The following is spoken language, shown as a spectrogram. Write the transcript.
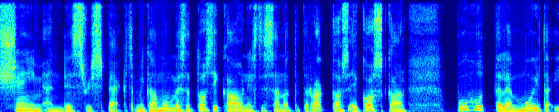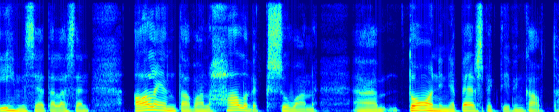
shame and disrespect, mikä on mun mielestä tosi kauniisti sanottu, että rakkaus ei koskaan puhuttele muita ihmisiä tällaisen alentavan, halveksuvan ää, toonin ja perspektiivin kautta.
